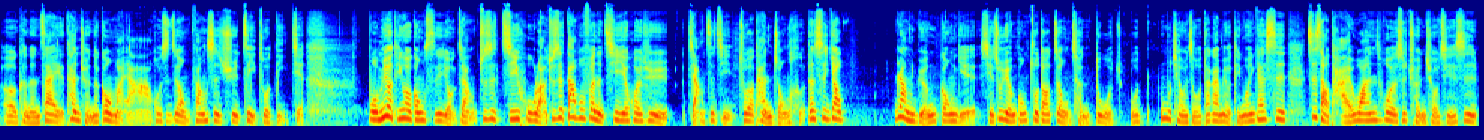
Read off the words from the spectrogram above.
呃，可能在碳权的购买啊，或是这种方式去自己做抵减。我没有听过公司有这样，就是几乎啦，就是大部分的企业会去讲自己做到碳中和，但是要。让员工也协助员工做到这种程度，我我目前为止我大概没有听过，应该是至少台湾或者是全球其实是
